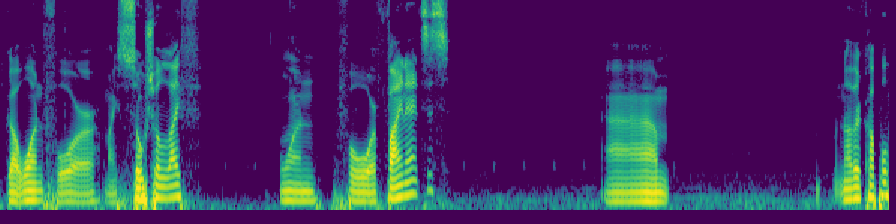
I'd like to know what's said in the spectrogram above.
I've got one for my social life. One for finances um, another couple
